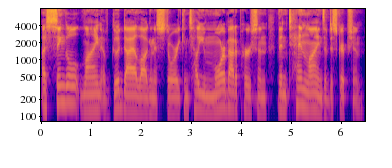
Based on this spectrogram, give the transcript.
A single line of good dialogue in a story can tell you more about a person than 10 lines of description.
